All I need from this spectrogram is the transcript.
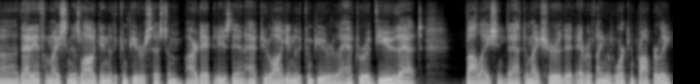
Uh, that information is logged into the computer system. Our deputies then have to log into the computer. They have to review that violation. They have to make sure that everything was working properly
